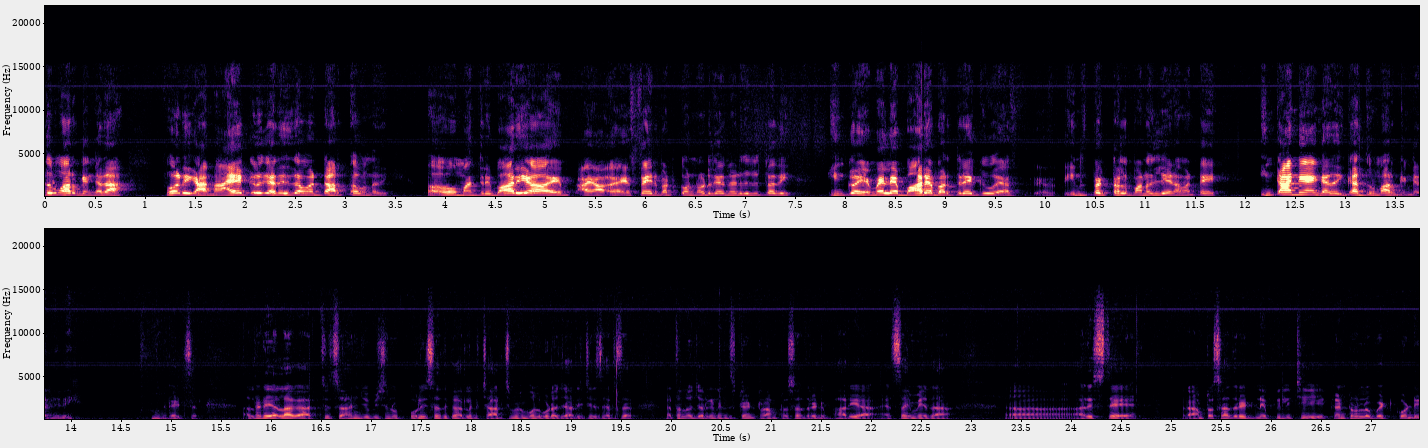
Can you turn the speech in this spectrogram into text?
దుర్మార్గం కదా. పోనీ ఆ నాయకులు కనీసం అంటే అర్థం ఉన్నది. ఓ మంత్రి భార్య ఎస్ఐని పట్టుకొని నోటికి నడుచుతుంది ఇంకో ఎమ్మెల్యే భార్య బర్త్డేకు ఇన్స్పెక్టర్లు పనులు చేయడం అంటే ఇంకా అన్యాయం కదా ఇంకా దుర్మార్గం కదా ఇది. రైట్ సార్ ఆల్రెడీ అలాగా అత్యుత్సాహం చూపించిన పోలీస్ అధికారులకు ఛార్జ్ మెమోలు కూడా జారీ చేశారు సార్ గతంలో జరిగిన ఇన్సిడెంట్ రాంప్రసాద్ రెడ్డి భార్య ఎస్ఐ మీద అరిస్తే రాంప్రసాద్ రెడ్డినే పిలిచి కంట్రోల్లో పెట్టుకోండి.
